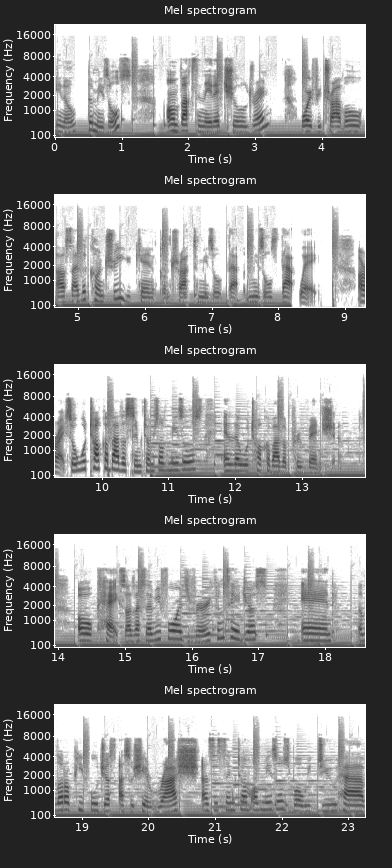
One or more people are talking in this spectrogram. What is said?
you know the measles unvaccinated children or if you travel outside the country you can contract measles that measles that way. All right so we'll talk about the symptoms of measles and then we'll talk about the prevention. Okay so as i said before it's very contagious and a lot of people just associate rash as a symptom of measles but we do have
